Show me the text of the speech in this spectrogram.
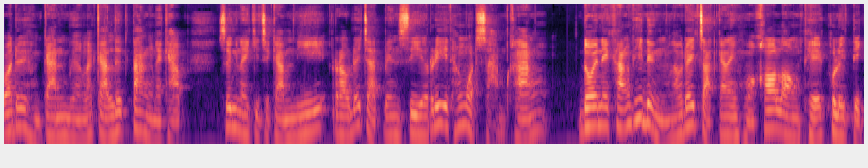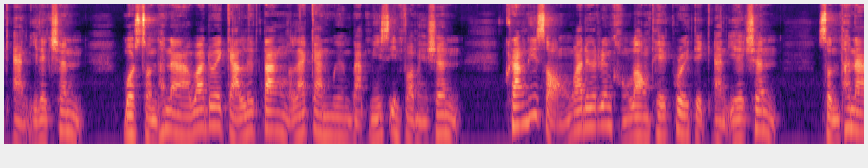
ว่าด้วยของการเมืองและการเลือกตั้งนะครับ ซึ่งในกิจกรรมนี้เราได้จัดเป็นซีรีส์ทั้งหมด 3 ครั้ง โดยในครั้งที่ 1 เราได้จัดกันในหัวข้อ Long Take Politics and Election บทสนทนาว่าด้วยการเลือกตั้งและการเมืองแบบ misinformation ครั้งที่ 2 ว่าด้วยเรื่องของ Long Take Politics and Election สนทนา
